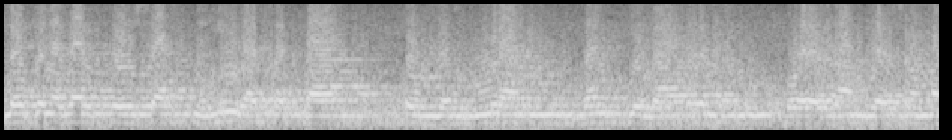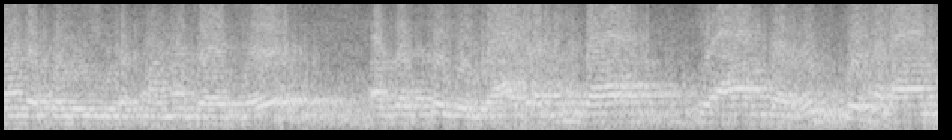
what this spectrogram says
لیکن اگر کوئی شخص نہیں رکھ سکتا تو مجبور بینک کے لاکر میں کوئی رقم یا سونا یا کوئی چیز رکھوانا جائز ہے۔ اگرچہ یہ یاد رکھے گا کہ آپ کا رزق حلال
